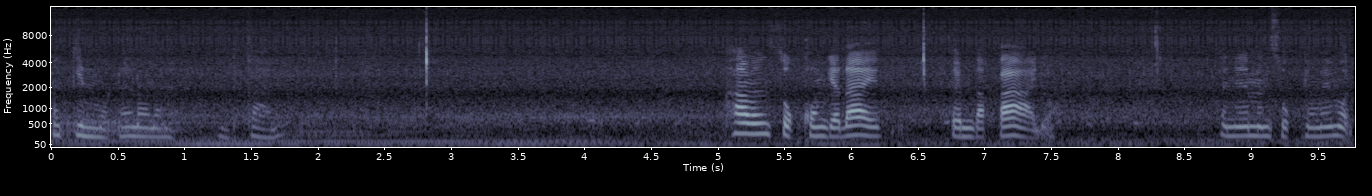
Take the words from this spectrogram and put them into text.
ต้องกินหมดแน่นอนนะน้ำตาลถ้ามันสุกคงจะได้เต็มตะกร้าอยู่ อันนี้มันสุกยังไม่หมด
